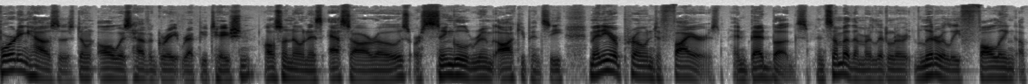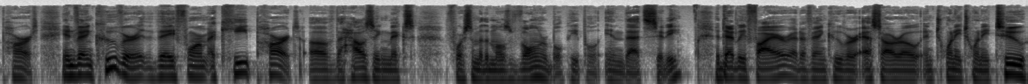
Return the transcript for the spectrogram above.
Boarding houses don't always have a great reputation, also known as SROs or single room occupancy. Many are prone to fires and bed bugs, and some of them are literally falling apart. In Vancouver, they form a key part of the housing mix for some of the most vulnerable people in that city. A deadly fire at a Vancouver SRO in 2022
